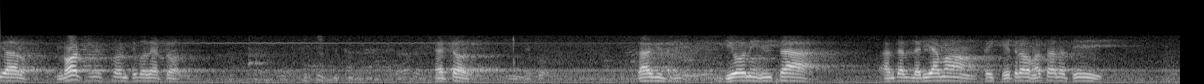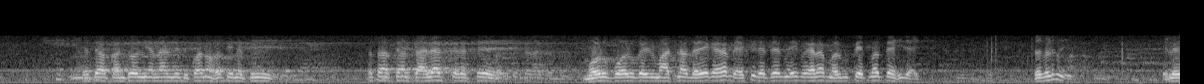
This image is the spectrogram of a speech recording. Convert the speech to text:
you are not responsible at all at all કારણ કે જીવોની હિંસા અંદર દરિયામાં કઈ ખેતરા હોતા નથી કંટ્રોલની અનાજની દુકાનો હોતી નથી. છતાં ત્યાં ચાલ્યા જ કરે છે. મોડું પોરું કરીને માછલા દરેક બેસી રહે છે પેટમાં બેસી જાય છે. એટલે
